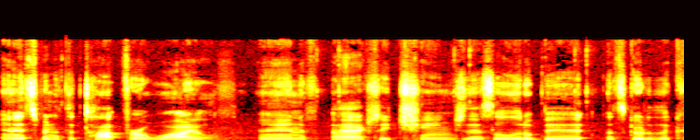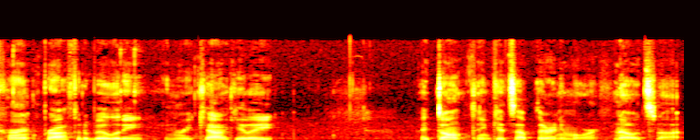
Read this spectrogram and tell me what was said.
And it's been at the top for a while. And if I actually change this a little bit let's go to the current profitability and recalculate. I don't think it's up there anymore. No it's not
